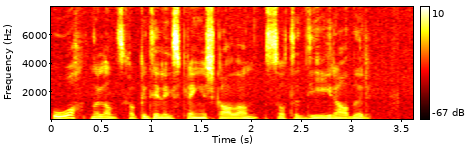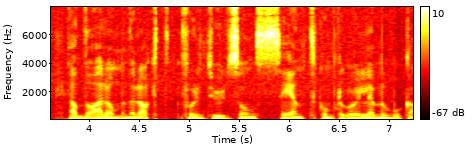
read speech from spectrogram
Og når landskapet i tillegg sprenger skalaen så til de grader, ja, da er rammene lagt for en tur som sent kommer til å gå i glemmeboka.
